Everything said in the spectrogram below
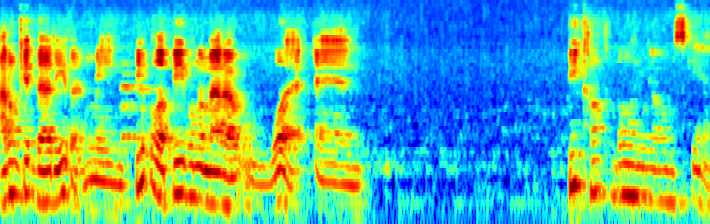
I don't get that either. I mean, people are people no matter what, and be comfortable in your own skin.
